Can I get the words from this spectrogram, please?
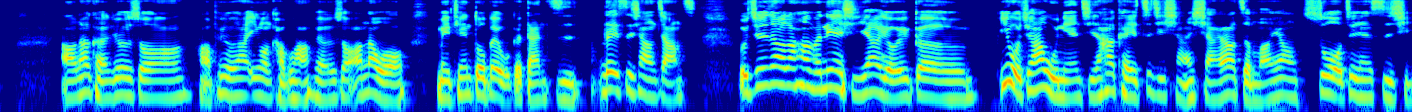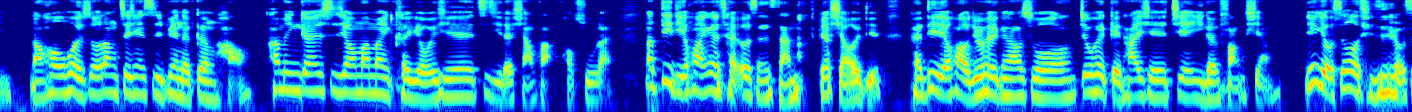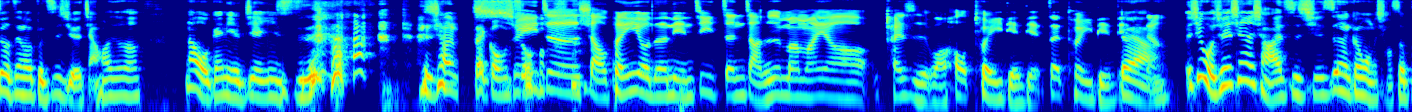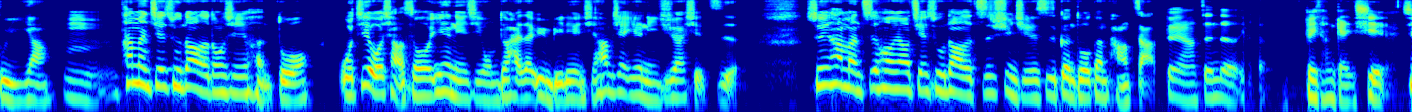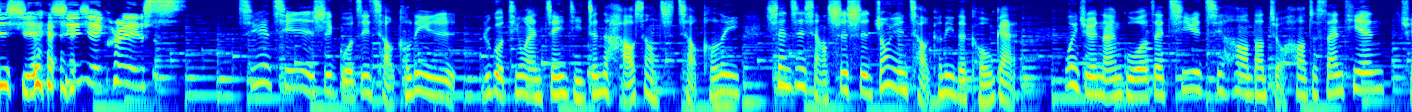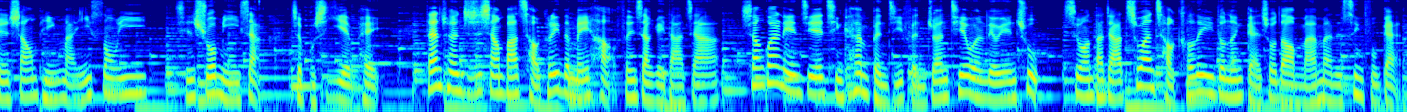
然后他可能就是说，好，譬如他英文考不好，可能就说，哦，那我每天多背五个单字，类似像这样子。我觉得要让他们练习，要有一个，因为我觉得他五年级，他可以自己想一想要怎么样做这件事情，然后或者说让这件事变得更好。他们应该是要慢慢可以有一些自己的想法跑出来。那弟弟的话，因为才二升三嘛，比较小一点，可能弟弟的话，我就会跟他说，就会给他一些建议跟方向。因为有时候其实有时候真的不自觉讲话，就说。那我给你的建议是，很像在工作。随着小朋友的年纪增长，就是妈妈要开始往后退一点点，再退一点点。对啊，而且我觉得现在小孩子其实真的跟我们小时候不一样。嗯，他们接触到的东西很多。我记得我小时候一二年级，我们都还在运笔练习，他们现在一二年级就在写字，所以他们之后要接触到的资讯其实是更多、更庞杂。对啊，真的非常感谢，谢谢，谢谢 Chris。七月七日是国际巧克力日。如果听完这一集真的好想吃巧克力，甚至想试试庄园巧克力的口感，味觉南国在七月七号到九号这三天，全商品买一送一。先说明一下，这不是夜配，单纯只是想把巧克力的美好分享给大家。相关链接请看本集粉砖贴文留言处。希望大家吃完巧克力都能感受到满满的幸福感。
